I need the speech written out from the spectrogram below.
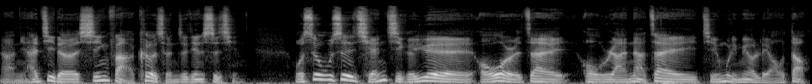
啊，你还记得心法课程这件事情？我似乎是前几个月偶尔在偶然呐、啊，在节目里面有聊到。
